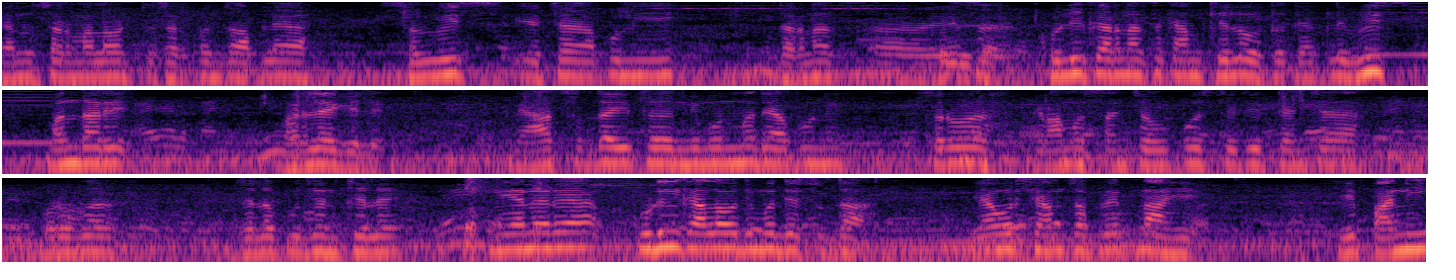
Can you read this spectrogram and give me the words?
त्यानुसार मला वाटतं सरपंच आपल्या सव्वीस याच्या आपण धरणाचं याचं खोलीकरणाचं काम केलं होतं त्यातले वीस बंधारे भरले गेले. आणि आज सुद्धा इथं निमूनमध्ये आपण सर्व ग्रामस्थांच्या उपस्थितीत त्यांच्या बरोबर जलपूजन केलंय. आणि येणाऱ्या पुढील कालावधीमध्ये सुद्धा यावर्षी आमचा प्रयत्न आहे हे पाणी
